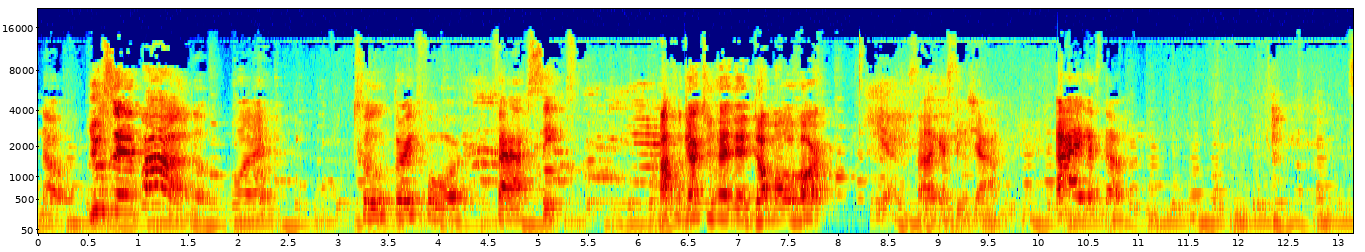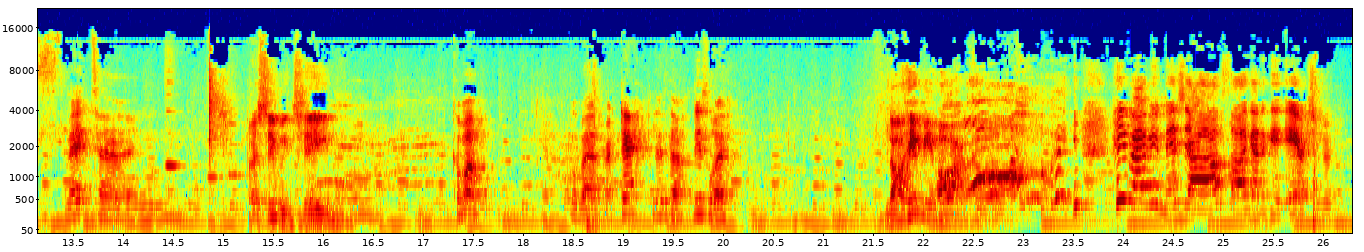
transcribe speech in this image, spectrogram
No. You said five. Look. One, two, three, four, five, six. I forgot you had that dumb old heart. Yeah, so I got six, y'all. Alright, let's go. Smack time. But she be cheating, bro. Come on. Go back right there. Let's go. This way. Don't hit me hard, he made me miss y'all, so I gotta get extra.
